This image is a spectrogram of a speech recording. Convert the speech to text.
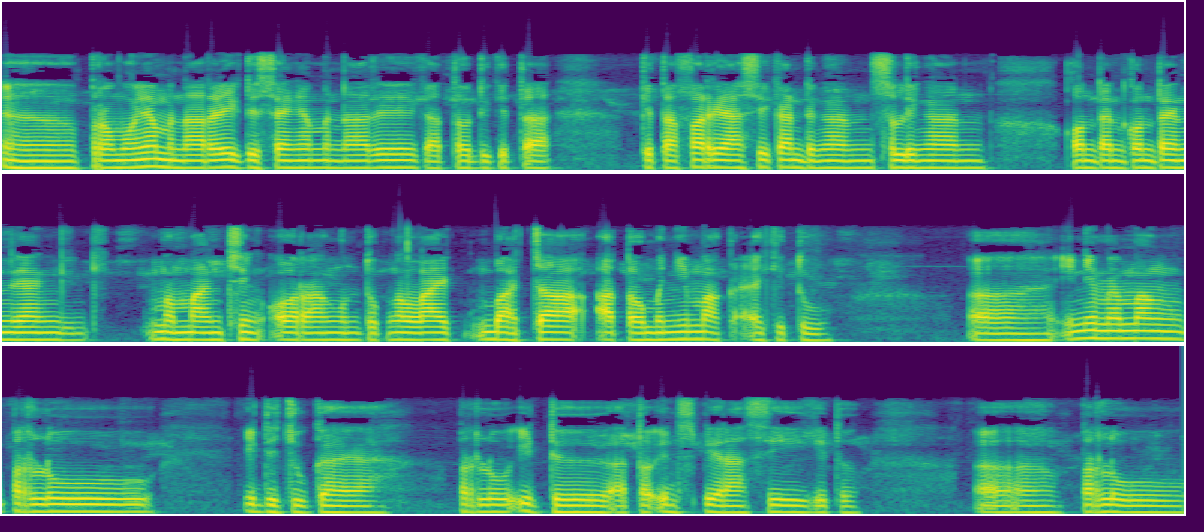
eh, promonya menarik desainnya menarik atau di kita kita variasikan dengan selingan konten-konten yang memancing orang untuk nge-like, baca atau menyimak kayak gitu. Uh, ini memang perlu ide juga ya, perlu ide atau inspirasi gitu. Uh, perlu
